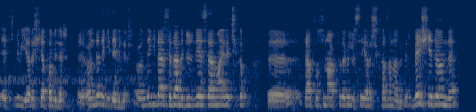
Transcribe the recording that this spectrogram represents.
etkili bir yarış yapabilir. E, önde de gidebilir. Önde giderse de hani düzlüğe sermayeyle çıkıp e, temposunu arttırabilirse yarışı kazanabilir. 5-7 önde.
